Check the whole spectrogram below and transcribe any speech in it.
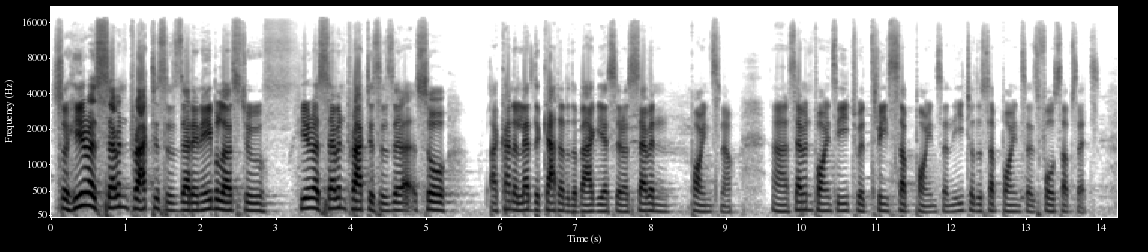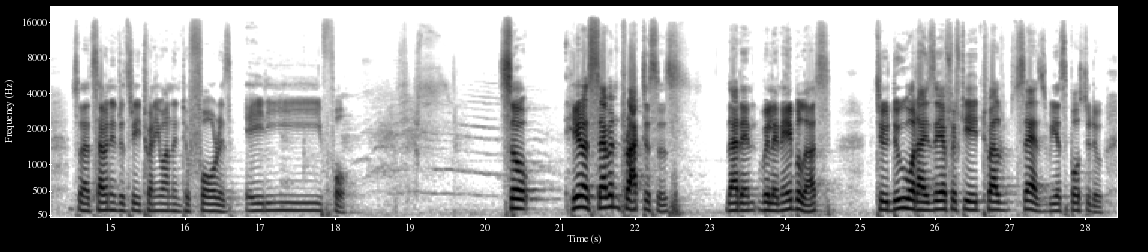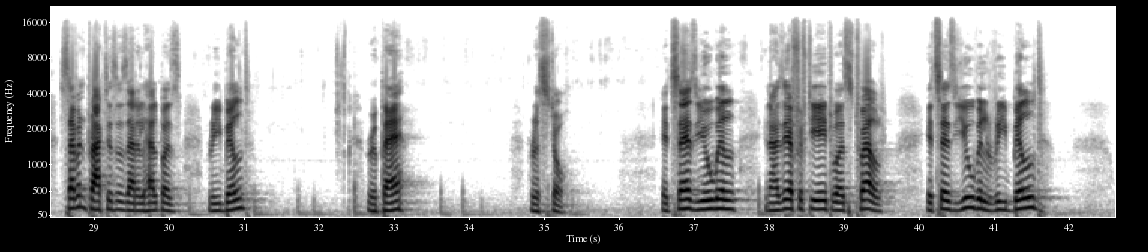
So, here are seven practices that enable us to. Here are seven practices. So, I kind of let the cat out of the bag. Yes, there are seven points now uh, seven points each with three subpoints, and each of the subpoints has four subsets. So that's 7 into 3, 21 into 4 is 84. So here are seven practices that en- will enable us to do what Isaiah 58:12 says we are supposed to do. Seven practices that will help us rebuild, repair, restore. It says you will in Isaiah 58, verse 12, it says, You will rebuild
